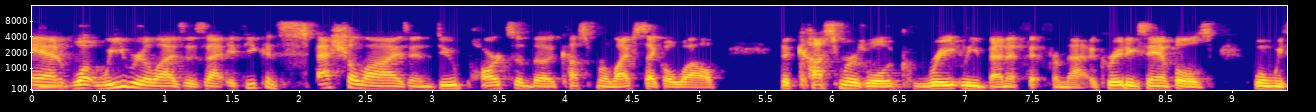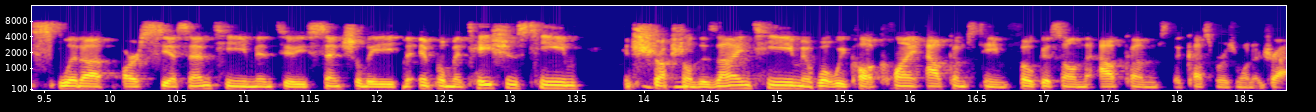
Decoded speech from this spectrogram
And mm-hmm. what we realize is that if you can specialize and do parts of the customer lifecycle well, the customers will greatly benefit from that. A great example is when we split up our CSM team into essentially the implementations team instructional mm-hmm. design team and what we call client outcomes team focus on the outcomes the customers want to drive.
